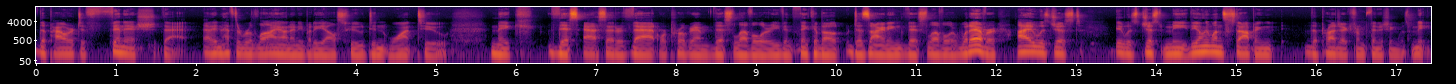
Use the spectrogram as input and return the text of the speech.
the power to finish that. I didn't have to rely on anybody else who didn't want to make this asset or that or program this level or even think about designing this level or whatever. I was just it was just me. The only one stopping the project from finishing was me.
